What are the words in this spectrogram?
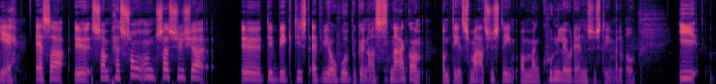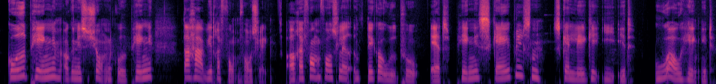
Ja, altså øh, som person, så synes jeg, øh, det er vigtigst, at vi overhovedet begynder at snakke om, om det er et smart system, om man kunne lave et andet system eller hvad. I Gode Penge, organisationen Gode Penge, der har vi et reformforslag. Og reformforslaget, det går ud på, at pengeskabelsen skal ligge i et uafhængigt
